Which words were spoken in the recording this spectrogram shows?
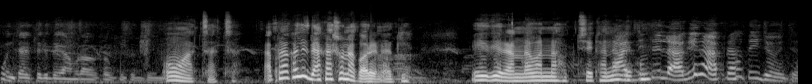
পঞ্চায়েত থেকে দেখে আমরা সব কিছু দিই। ও আচ্ছা আচ্ছা। আপনারা খালি দেখাশোনা করেন আর কি। এই যে রান্না বান্না হচ্ছে এখানে দেখুন। লাগে না আপনার হাতেই জমিতে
